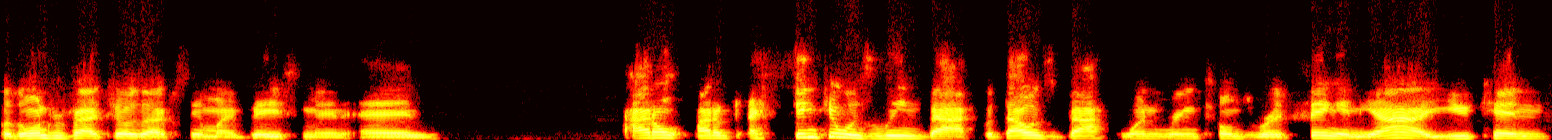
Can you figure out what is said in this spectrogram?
but the one for Fat Joe is actually in my basement and I don't I don't I think it was lean back, but that was back when ringtones were a thing. And yeah, you can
